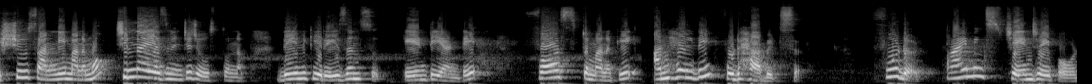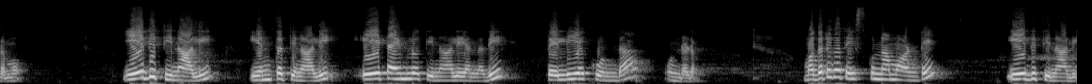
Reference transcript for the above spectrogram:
ఇష్యూస్ అన్ని మనము చిన్న ఏజ్ నుంచి చూస్తున్నాం. దీనికి రీజన్స్ ఏంటి అంటే ఫస్ట్ మనకి unhealthy food habits food timings change అయిపోవడము. ఏది తినాలి ఎంత తినాలి ఏ టైంలో తినాలి అన్నది తెలియకుండా ఉండడం. మొదటగా తీసుకున్నాము అంటే ఏది తినాలి?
